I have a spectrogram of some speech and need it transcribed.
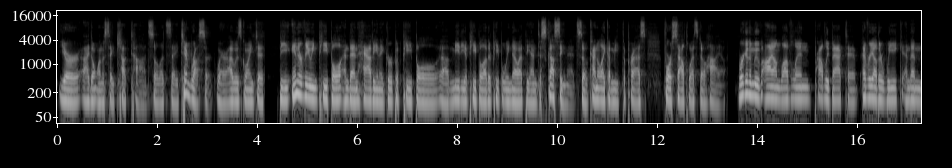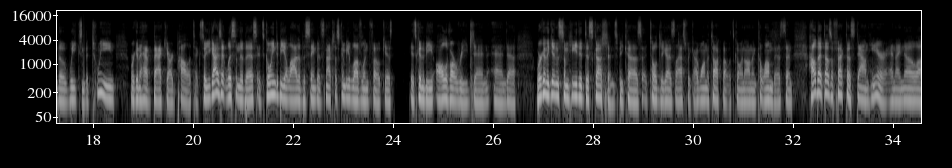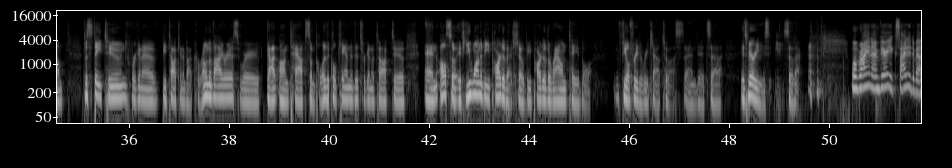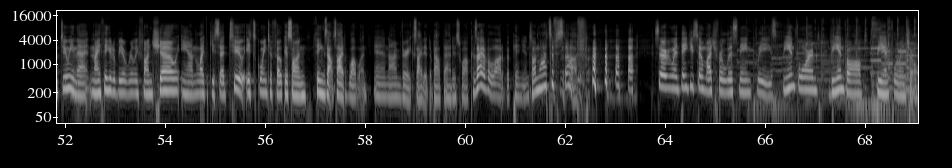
your, I don't want to say Chuck Todd, so let's say Tim Russert, where I was going to be interviewing people and then having a group of people, uh, media people, other people we know at the end discussing it. So kind of like a meet the press for Southwest Ohio. We're going to move Ion Loveland probably back to every other week. And then the weeks in between, we're going to have backyard politics. So you guys that listen to this, it's going to be a lot of the same, but it's not just going to be Loveland focused. It's going to be all of our region. And uh, we're going to get into some heated discussions because I told you guys last week, I want to talk about what's going on in Columbus and how that does affect us down here. And I know, um, just stay tuned. We're going to be talking about coronavirus. We've got on tap some political candidates we're going to talk to. And also, if you want to be part of that show, be part of the roundtable, feel free to reach out to us. And it's, uh, it's very easy. So there. Well, Ryan, I'm very excited about doing that. And I think it'll be a really fun show. And like you said, too, it's going to focus on things outside of Loveland. And I'm very excited about that as well, because I have a lot of opinions on lots of stuff. so, everyone, thank you so much for listening. Please be informed, be involved, be influential.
